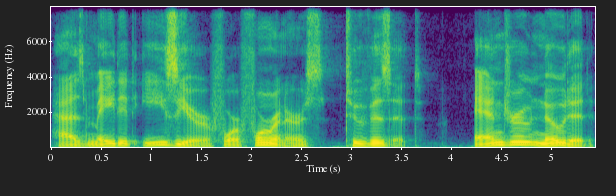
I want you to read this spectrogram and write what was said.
has made it easier for foreigners to visit. Andrew noted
